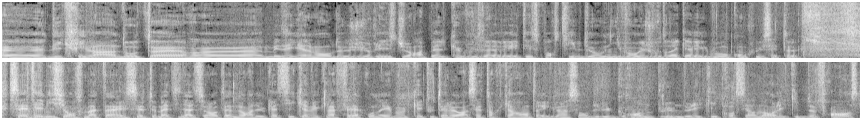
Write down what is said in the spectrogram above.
euh d'écrivain, d'auteur, euh, mais également de juriste. Je rappelle que vous avez été sportif de haut niveau et je voudrais qu'avec vous on conclue cette cette émission ce matin et cette matinale sur l'antenne de Radio Classique avec l'affaire qu'on a évoquée tout à l'heure à 7h40 avec Vincent Duluc, grande plume de l'équipe concernant l'équipe de France.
